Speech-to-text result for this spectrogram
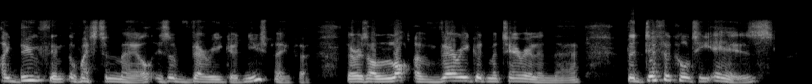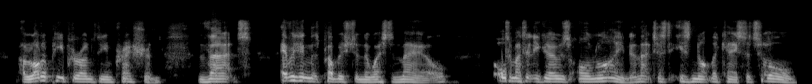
I do think the Western Mail is a very good newspaper. There is a lot of very good material in there. The difficulty is a lot of people are under the impression that everything that's published in the Western Mail automatically goes online, and that just is not the case at all.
